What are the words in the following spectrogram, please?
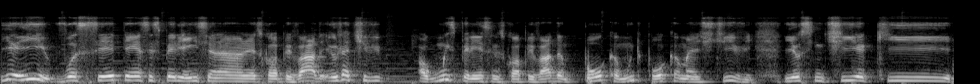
E aí, você tem essa experiência na, na escola privada? Eu já tive alguma experiência na escola privada, pouca, muito pouca, mas tive, e eu sentia que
